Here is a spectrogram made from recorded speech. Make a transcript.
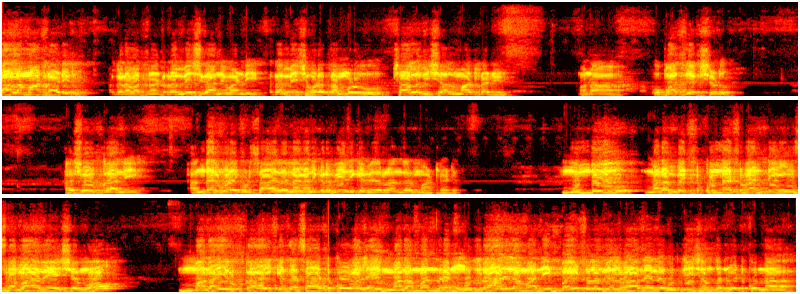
చాలా మాట్లాడారు. అక్కడ పట్టినట్టు రమేష్ కానివ్వండి. రమేష్ కూడా తమ్ముడు చాలా విషయాలు మాట్లాడాడు. మన ఉపాధ్యక్షుడు అశోక్ కానీ అందరు కూడా ఇప్పుడు సాయలన్న కానీ ఇక్కడ వేదిక మీద అందరూ మాట్లాడారు ముందు మనం పెట్టుకున్నటువంటి ఈ సమావేశము మన యొక్క ఐక్యత సాటుకోవాలి మనమందరం ముద్రాజులమని బయటలో గెలవాలనే ఉద్దేశంతో పెట్టుకున్న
